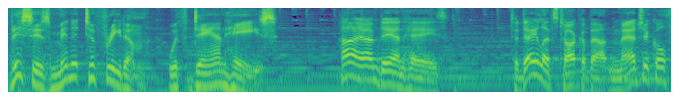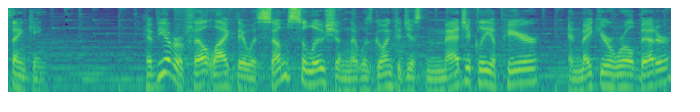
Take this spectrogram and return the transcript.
This is Minute to Freedom with Dan Hayes. Hi, I'm Dan Hayes. Today, let's talk about magical thinking. Have you ever felt like there was some solution that was going to just magically appear and make your world better?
